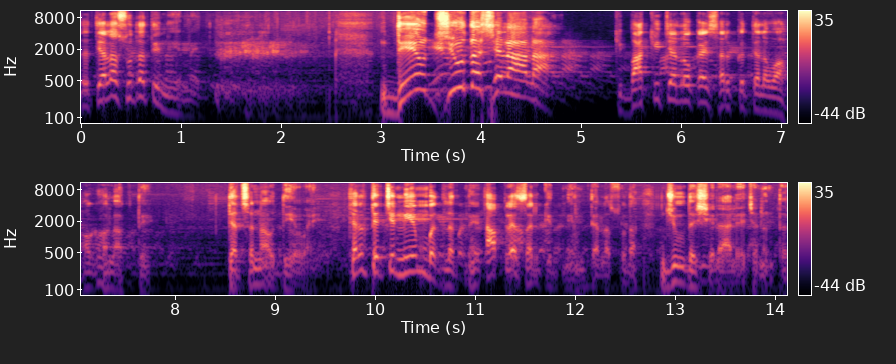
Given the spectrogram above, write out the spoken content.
तर त्याला सुद्धा ते नियम आहेत. देव जीव दशेला आला की बाकीच्या लोकांसारखं त्याला वाहावं लागते त्याचं नाव देव आहे. त्याला त्याचे नियम बदलत नाहीत. आपल्यासारखेच नियम त्याला सुद्धा जीवदशेला आल्याच्यानंतर.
